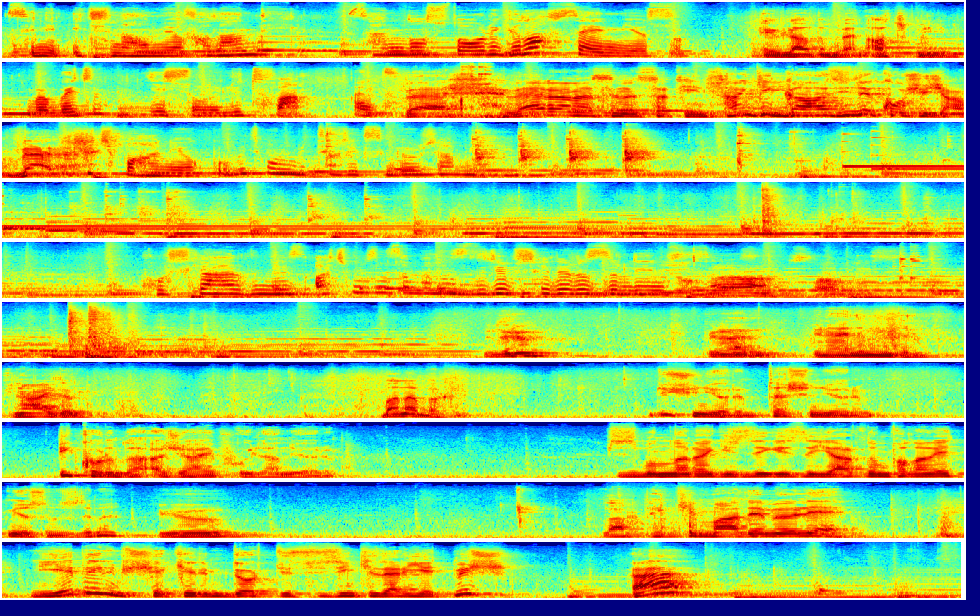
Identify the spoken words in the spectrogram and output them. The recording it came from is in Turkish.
Senin için almıyor falan değil. Sen dost doğru yulaf sevmiyorsun. Evladım ben atmayayım. Babacığım ye şunu lütfen. Hadi. Ver, ver anasını satayım. Sanki gazide koşacağım, ver. Hiç bahane yok babacığım onu bitireceksin göreceğim yemeğini. Hoş geldiniz. Aç mısınız hemen hızlıca bir şeyler hazırlayayım size. Müdürüm, günaydın. Günaydın müdürüm. Günaydın. Bana bakın. Düşünüyorum, taşınıyorum. Bir konuda acayip huylanıyorum. Siz bunlara gizli gizli yardım falan etmiyorsunuz değil mi? Yo. La peki madem öyle, niye benim şekerim 400 sizinkiler 70? Ha?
